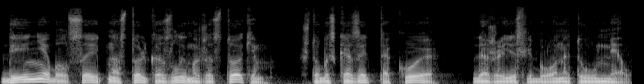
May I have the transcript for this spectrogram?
Да и не был Сейд настолько злым и жестоким, чтобы сказать такое, даже если бы он это умел.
